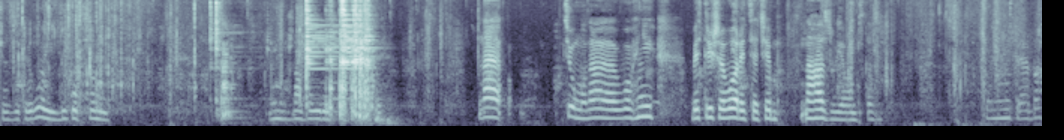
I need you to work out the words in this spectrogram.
Зараз закриваю і йду по пшону. І можна вже і різко. На цьому, на вогні швидше вариться, чим на газу, я вам скажу. Це мені треба.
